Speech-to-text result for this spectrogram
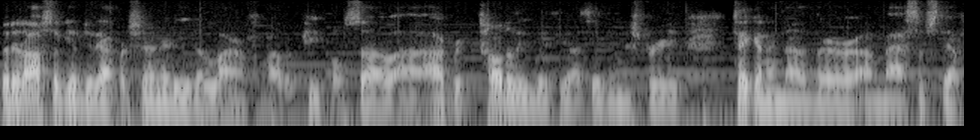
but it also gives you the opportunity to learn from other people. So uh, I agree totally with you. I see the industry taking another uh, massive step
